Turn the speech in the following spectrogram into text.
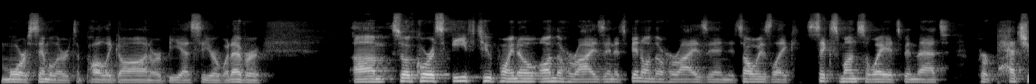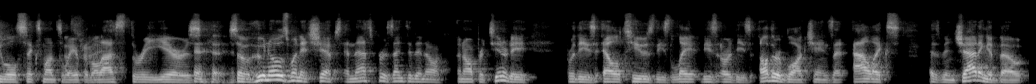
more similar to Polygon or BSC or whatever. Um, so of course, ETH 2.0 on the horizon. It's been on the horizon. It's always like six months away. It's been that perpetual six months away That's for the last three years. so who knows when it ships? And that's presented an, an opportunity for these L2s, these late, these or these other blockchains that Alex has been chatting about.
